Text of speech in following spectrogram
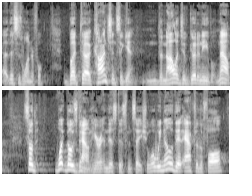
Uh, this is wonderful. But uh, conscience again, the knowledge of good and evil. Now, so, th- what goes down here in this dispensation? Well, we know that after the fall,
